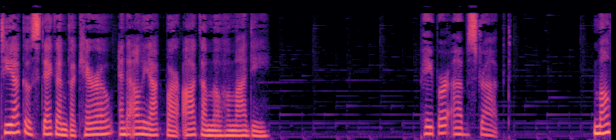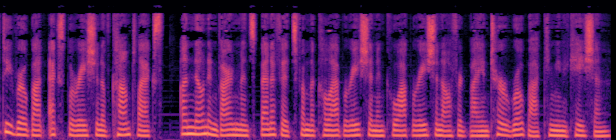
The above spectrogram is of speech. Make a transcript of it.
Tiago Stegun Vaquero, and Ali Akbar Agha Mohammadi. Paper Abstract Multi robot exploration of complex, unknown environments benefits from the collaboration and cooperation offered by inter robot communication.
